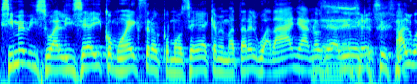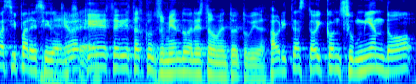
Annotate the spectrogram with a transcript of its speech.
sí me visualicé ahí como extra o como sea, que me matara el guadaña, no sé, así de que- algo así parecido. ¿Qué, no sé. qué serie estás consumiendo en este momento de tu vida? Ahorita estoy consumiendo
